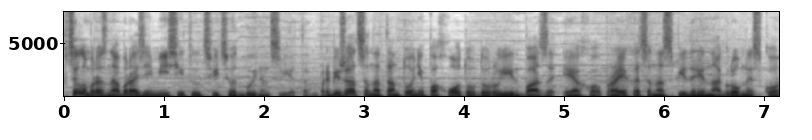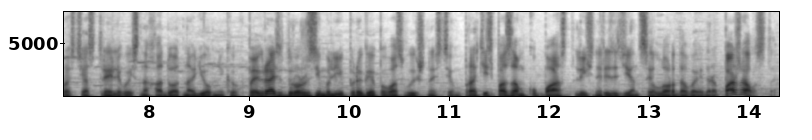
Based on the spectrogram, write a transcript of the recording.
В целом разнообразие миссий тут цветет буйным цветом. Пробежаться на Тантоне по ходу до руин базы Эхо, проехаться на спидере на огромной скорости, отстреливаясь на ходу от наемников, поиграть в дрожь земли, прыгая по возвышенностям, пройтись по замку Баст, личной резиденции Лорда Вейдера, пожалуйста.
